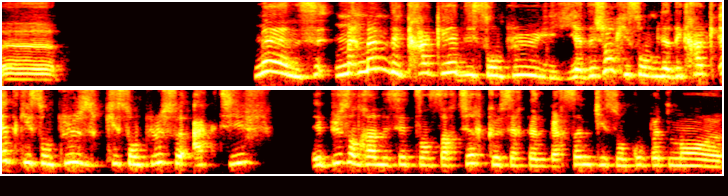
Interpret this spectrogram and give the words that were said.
euh, man, même des crackheads, ils sont plus... Il y a des gens qui sont... Il y a des crackheads qui sont plus, qui sont plus actifs et plus en train d'essayer de s'en sortir que certaines personnes qui sont complètement euh,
